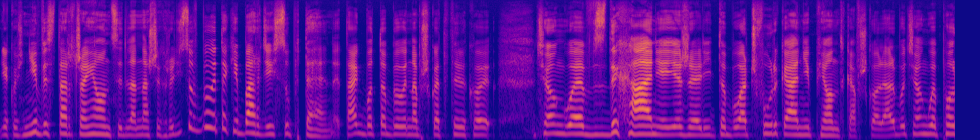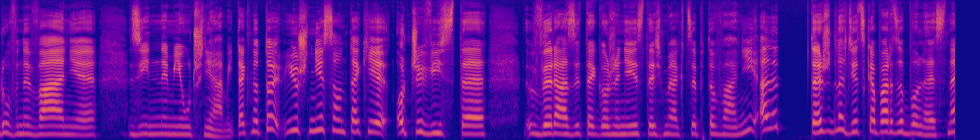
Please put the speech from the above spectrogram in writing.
jakoś niewystarczający dla naszych rodziców, były takie bardziej subtelne, tak? Bo to były na przykład tylko ciągłe wzdychanie, jeżeli to była czwórka, a nie piątka w szkole, albo ciągłe porównywanie z innymi uczniami, tak? No to już nie są takie oczywiste wyrazy tego, że nie jesteśmy akceptowani, ale też dla dziecka bardzo bolesne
